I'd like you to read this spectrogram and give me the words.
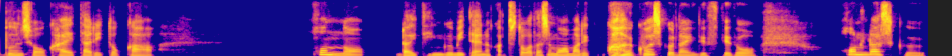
文章を変えたりとか、本のライティングみたいなかちょっと私もあまり 詳しくないんですけど、本らしく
